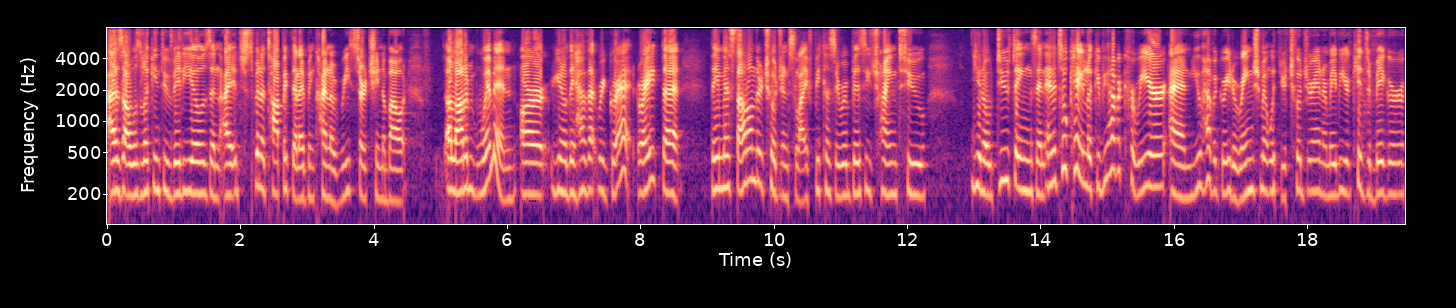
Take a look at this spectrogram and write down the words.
as I was looking through videos, and I, it's just been a topic that I've been kind of researching about. A lot of women are, you know, they have that regret, right? That they missed out on their children's life because they were busy trying to you know do things and, and it's okay. Look if you have a career and you have a great arrangement with your children or maybe your kids are bigger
